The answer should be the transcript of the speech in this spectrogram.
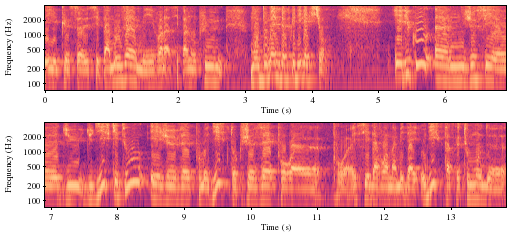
et que c'est pas mauvais, mais voilà, c'est pas non plus mon domaine de prédilection. Et du coup, euh, je fais du, disque et tout, et je vais pour le disque, donc je vais pour, pour essayer d'avoir ma médaille au disque, parce que tout le monde,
